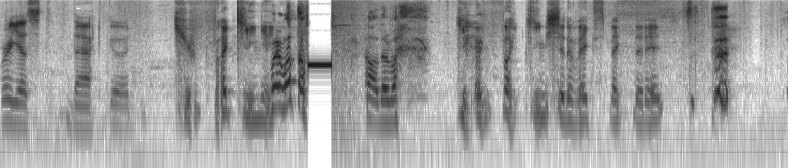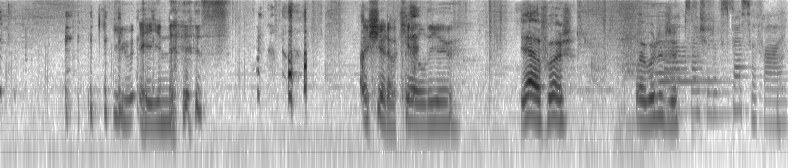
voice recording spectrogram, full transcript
we're just that good. You fucking Wait, what the? F oh, never mind. You fucking should have expected it. you anus. I should have killed you. Yeah, of course. Why wouldn't you? Perhaps I should have specified.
